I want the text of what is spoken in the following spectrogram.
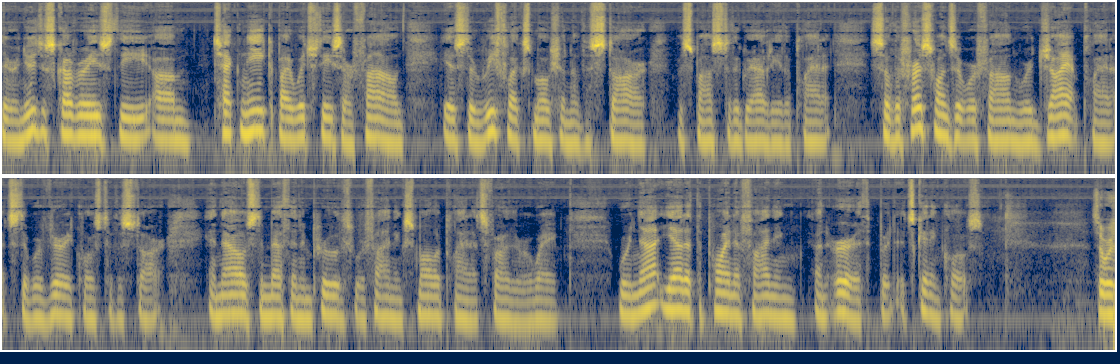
There are new discoveries. The um, technique by which these are found is the reflex motion of the star response to the gravity of the planet. So the first ones that were found were giant planets that were very close to the star. And now as the method improves, we're finding smaller planets farther away. We're not yet at the point of finding an Earth, but it's getting close. So we're,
